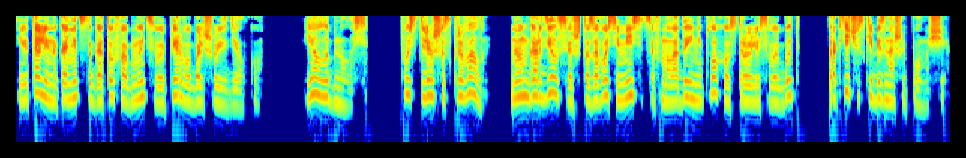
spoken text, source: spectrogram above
И Виталий наконец-то готов обмыть свою первую большую сделку. Я улыбнулась. Пусть Лёша скрывал, но он гордился, что за восемь месяцев молодые неплохо устроили свой быт практически без нашей помощи.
